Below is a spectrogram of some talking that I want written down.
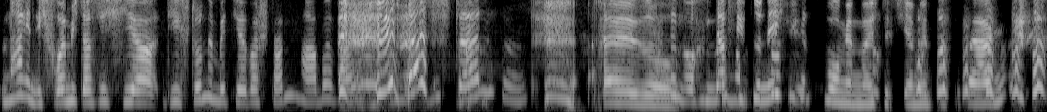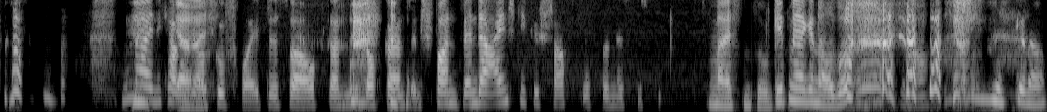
Nein, ich freue mich, dass ich hier die Stunde mit dir überstanden habe. überstanden? Also, ich habe sie zu nicht gezwungen, möchte ich hiermit sagen. Nein, ich habe ja, mich auch gefreut. Das war auch dann doch ganz entspannt. Wenn der Einstieg geschafft ist, dann ist es gut. Meistens so. Geht mir ja genauso. Genau. genau.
